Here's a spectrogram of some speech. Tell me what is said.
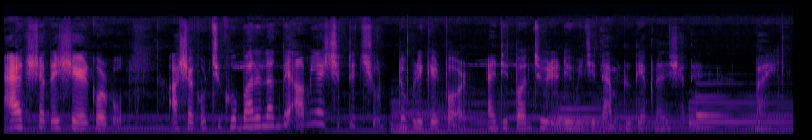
একসাথে শেয়ার করব। আশা করছি খুব ভালো লাগবে। আমি আসছি একটা ছোট্ট ব্রেকের পর। নাইনটিন পয়েন্ট রেডিও মিচিতে আমি দুদি আপনাদের সাথে। বাই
